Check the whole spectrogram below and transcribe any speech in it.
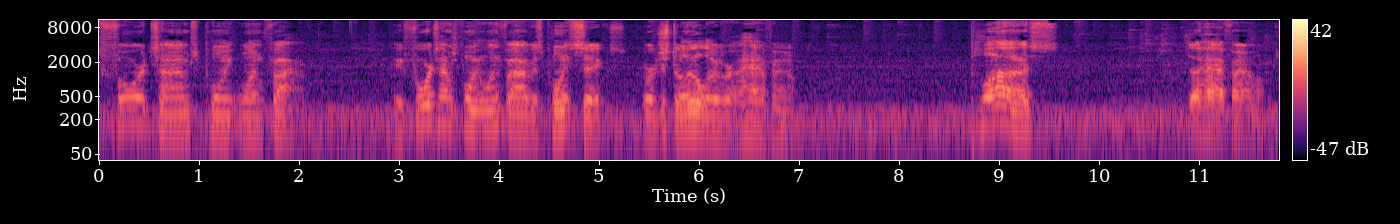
4 times 0.15. Okay, 4 times 0.15 is 0.6, or just a little over a half ounce. Plus the half ounce.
